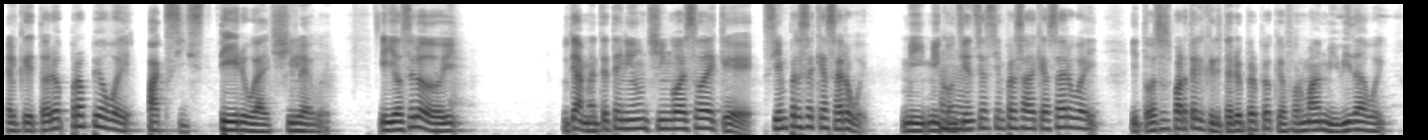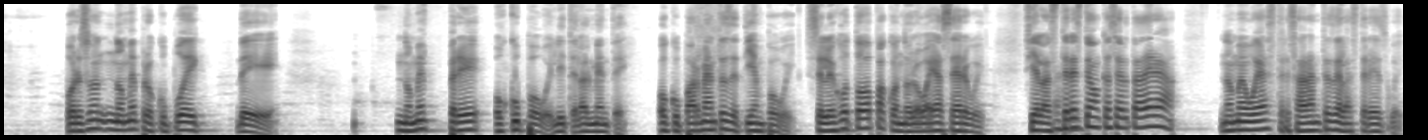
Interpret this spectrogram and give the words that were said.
el criterio propio, güey, para existir, güey, al chile, güey. Y yo se lo doy. Últimamente he tenido un chingo eso de que siempre sé qué hacer, güey. Mi, mi conciencia siempre sabe qué hacer, güey. Y todo eso es parte del criterio propio que forma mi vida, güey. Por eso no me preocupo de, de no me preocupo, güey, literalmente. Ocuparme antes de tiempo, güey. Se lo dejo todo para cuando lo vaya a hacer, güey. Si a las 3 tengo que hacer tarea, no me voy a estresar antes de las 3, güey.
